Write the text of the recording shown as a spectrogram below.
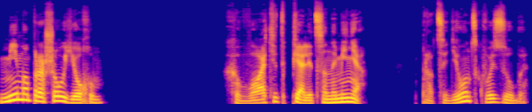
Мимо прошел Йохум. «Хватит пялиться на меня!» Процедил он сквозь зубы.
